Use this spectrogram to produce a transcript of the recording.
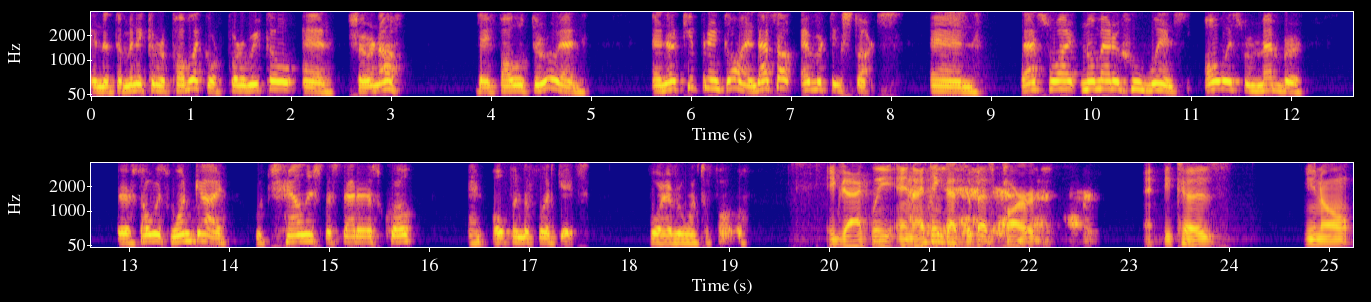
in the Dominican Republic or Puerto Rico, and sure enough, they followed through and and they're keeping it going. And that's how everything starts. And that's why no matter who wins, always remember there's always one guy who challenged the status quo and opened the floodgates for everyone to follow. Exactly. And I think that's the best part because, you know,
